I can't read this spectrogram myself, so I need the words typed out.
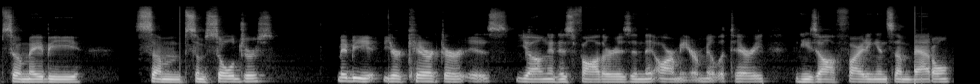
So maybe some some soldiers maybe your character is young and his father is in the army or military and he's off fighting in some battle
